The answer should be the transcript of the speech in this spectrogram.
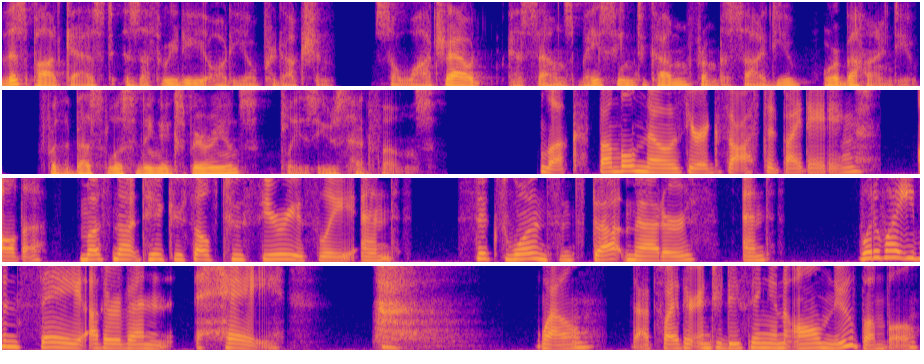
This podcast is a 3D audio production, so watch out as sounds may seem to come from beside you or behind you. For the best listening experience, please use headphones. Look, Bumble knows you're exhausted by dating. All the must not take yourself too seriously and 6 1 since that matters. And what do I even say other than hey? well, that's why they're introducing an all new Bumble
